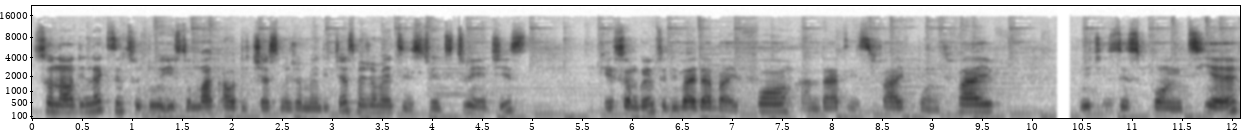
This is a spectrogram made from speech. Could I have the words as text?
So now the next thing to do is to mark out the chest measurement. The chest measurement is 22 inches. Okay so I'm going to divide that by 4 and that is 5.5 which is this point here.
